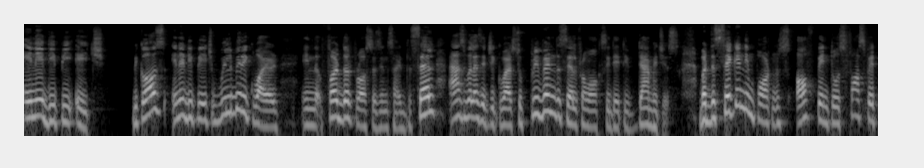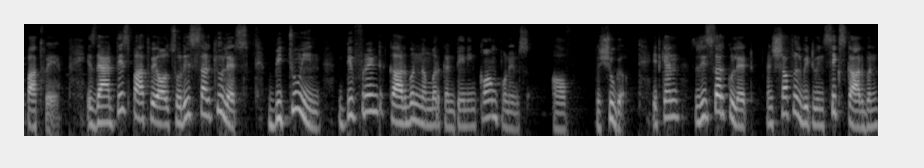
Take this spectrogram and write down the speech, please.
NADPH because NADPH will be required in the further process inside the cell as well as it requires to prevent the cell from oxidative damages. But the second importance of pentose phosphate pathway is that this pathway also recirculates between different carbon number containing components of the sugar. It can recirculate and shuffle between 6 carbon,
